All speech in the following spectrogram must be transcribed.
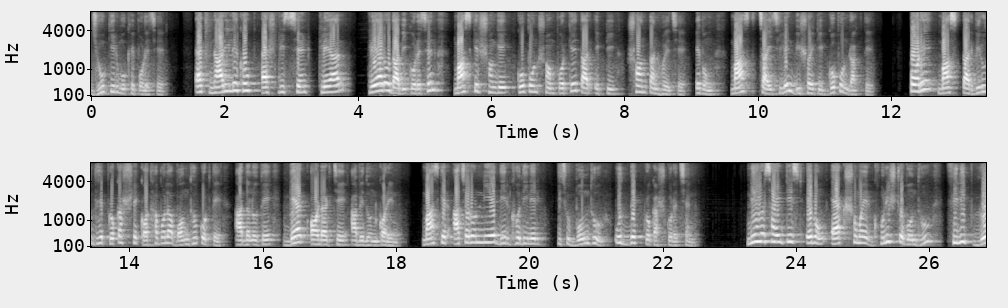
ঝুঁকির মুখে পড়েছে। এক নারী লেখক অ্যাশলি সেন্ট ক্লেয়ার, ক্লেয়ারও দাবি করেছেন, মাস্কের সঙ্গে গোপন সম্পর্কে তার একটি সন্তান হয়েছে এবং মাস্ক চাইছিলেন বিষয়টি গোপন রাখতে। পরে মাস্ক তার বিরুদ্ধে প্রকাশ্যে কথা বলা বন্ধ করতে আদালতে গ্যাপ অর্ডার চেয়ে আবেদন করেন। মাস্কের আচরণ নিয়ে দীর্ঘদিনের কিছু বন্ধু উদ্বেগ প্রকাশ করেছেন। নিউরোসায়েন্টিস্ট এবং এক সময়ের ঘনিষ্ঠ বন্ধু ফিলিপ লো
